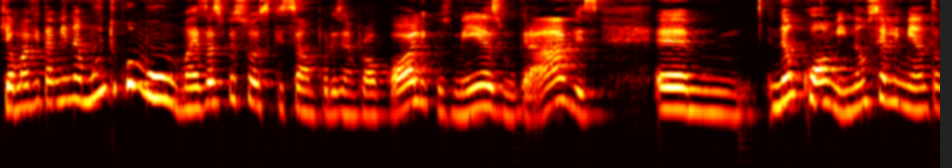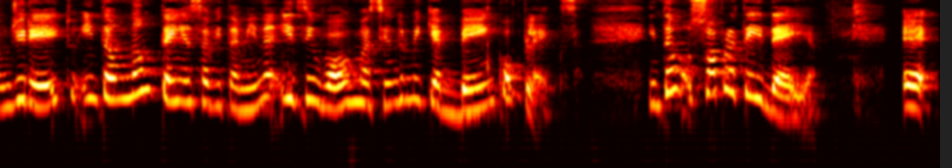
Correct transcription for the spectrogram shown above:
que é uma vitamina muito comum, mas as pessoas que são, por exemplo, alcoólicos mesmo, graves, é, não comem, não se alimentam direito, então não tem essa vitamina e desenvolve uma síndrome que é bem complexa. Então, só para ter ideia, é,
